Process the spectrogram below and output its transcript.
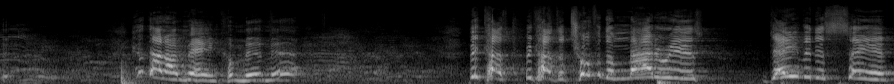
He's not our main commitment. Because, because the truth of the matter is, David is saying,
